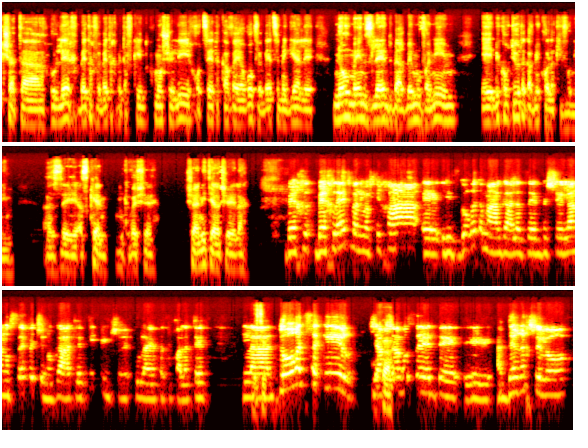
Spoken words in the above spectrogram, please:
כשאתה הולך, בטח ובטח בתפקיד כמו שלי, חוצה את הקו הירוק ובעצם מגיע ל-no man's land בהרבה מובנים, אה, ביקורתיות אגב מכל הכיוונים. אז, אה, אז כן, אני מקווה ש, שעניתי על השאלה. בהחלט, ואני מבטיחה אה, לסגור את המעגל הזה בשאלה נוספת שנוגעת לטיפים שאולי אתה תוכל לתת לדור הצעיר שעכשיו עושה את אה, אה, הדרך שלו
